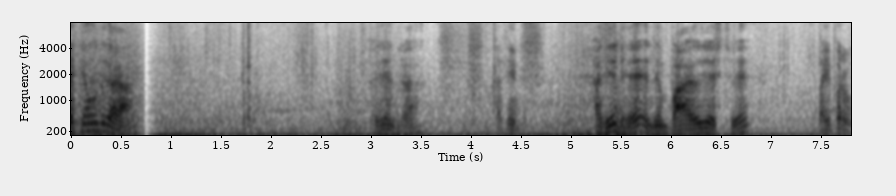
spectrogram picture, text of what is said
అట్లా ఉంది కదా అదేంట్రా? అదే అదేనే నేను బాగా చేస్తే? వైపరు.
